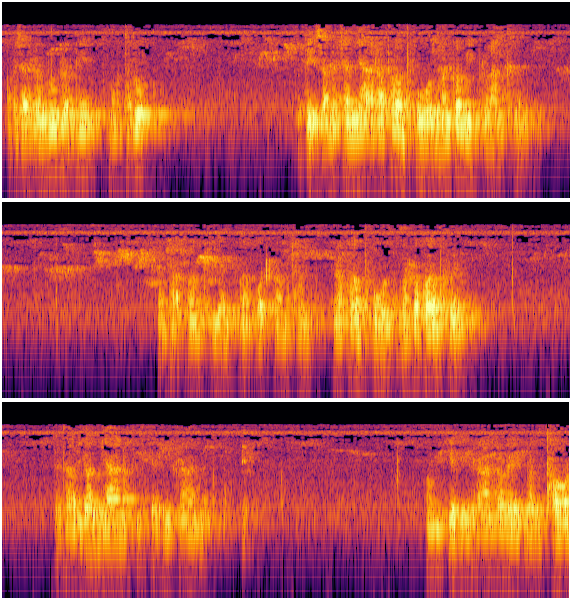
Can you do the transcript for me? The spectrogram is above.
เอาไปใส่เรื่องนู้นเรื่องนี้มันทะลุสติสัมปชัญญะเราเพิ่มพูนมันก็มีพลังขึ้นความภาคความเพียรความอดความทนเราเพิ่มพูนมันก็เพิ่มขึ้น แต่ถ้าหย่อนยานะขี้เกียจขี้คร้านต้องขี้เกียจขี้คร้านก็เลยบันทอน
